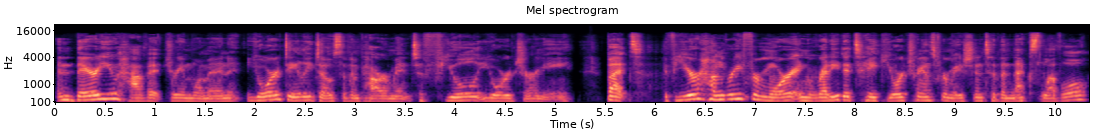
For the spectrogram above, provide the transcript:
And there you have it, Dream Woman, your daily dose of empowerment to fuel your journey. But if you're hungry for more and ready to take your transformation to the next level,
